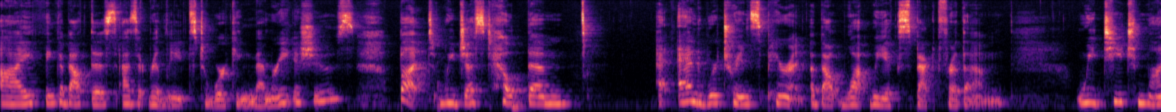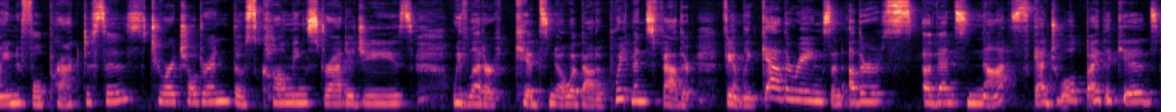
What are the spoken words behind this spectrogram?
I think about this as it relates to working memory issues, but we just help them and we're transparent about what we expect for them. We teach mindful practices to our children, those calming strategies. We let our kids know about appointments, family gatherings, and other events not scheduled by the kids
